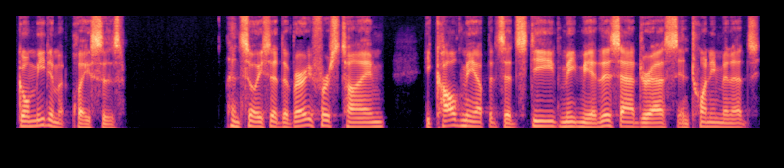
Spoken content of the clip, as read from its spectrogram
go meet him at places. And so he said, The very first time he called me up and said, Steve, meet me at this address in 20 minutes.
